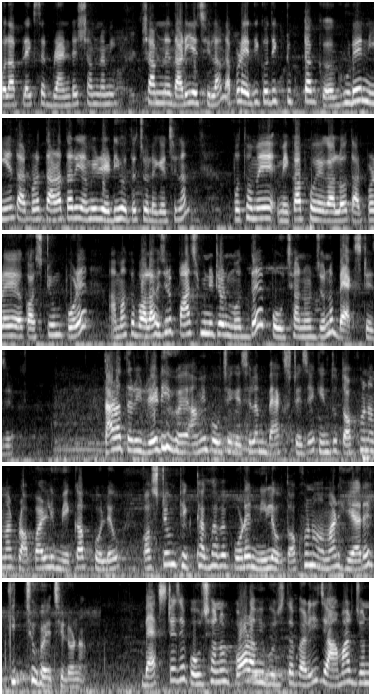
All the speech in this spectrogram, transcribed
ওলাপ্লেক্সের ব্র্যান্ডের সামনে আমি সামনে দাঁড়িয়েছিলাম। তারপরে এদিক ওদিক টুকটাক ঘুরে নিয়ে তারপরে তাড়াতাড়ি আমি রেডি হতে চলে গেছিলাম। প্রথমে মেকআপ হয়ে গেল, তারপরে কস্টিউম পরে আমাকে বলা হয়েছিল পাঁচ মিনিটের মধ্যে পৌঁছানোর জন্য ব্যাক স্টেজে তাড়াতাড়ি রেডি হয়ে আমি পৌঁছে গেছিলাম ব্যাক স্টেজে কিন্তু তখন আমার প্রপারলি মেকআপ হলেও কস্টিউম ঠিকঠাকভাবে পরে নিলেও, তখনও আমার হেয়ারের কিচ্ছু হয়েছিল না। ব্যাক স্টেজে পৌঁছানোর পর আমি বুঝতে পারি যে আমার জন্য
